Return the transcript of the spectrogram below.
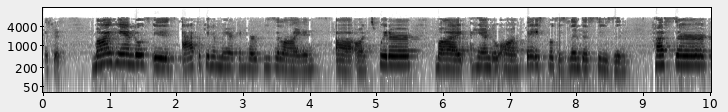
Yes, yes. My handles is African American Herpes Alliance uh, on Twitter. My handle on Facebook is Linda Susan Husser.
